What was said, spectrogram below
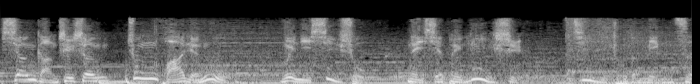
香港之声，中华人物，为你细数那些被历史记住的名字。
